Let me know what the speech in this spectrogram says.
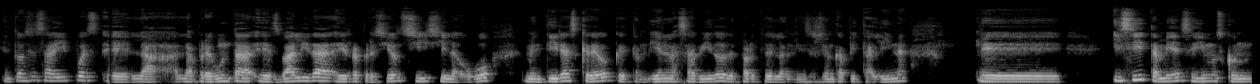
Entonces ahí pues eh, la, la, pregunta es válida, ¿hay represión? Sí, sí la hubo. Mentiras creo que también las ha habido de parte de la administración capitalina. Eh, y sí, también seguimos con,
